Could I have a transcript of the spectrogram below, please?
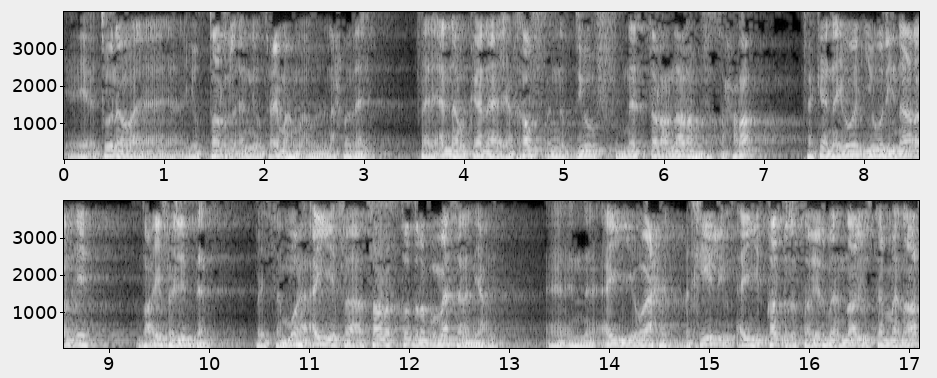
يأتون ويضطر لأن يطعمهم أو نحو ذلك. فلأنه كان يخاف أن الضيوف الناس ترى ناره في الصحراء فكان يوري نارا إيه؟ ضعيفة جدا. فيسموها أي فصارت تضرب مثلا يعني. آه، إن أي واحد بخيل أي قدر صغير من النار يسمى نار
